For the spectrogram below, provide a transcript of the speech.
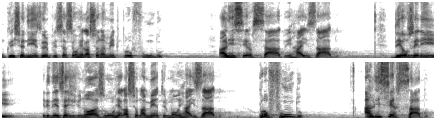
um cristianismo precisa ser um relacionamento profundo, alicerçado, enraizado. Deus ele ele deseja de nós um relacionamento, irmão, enraizado, profundo, alicerçado.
